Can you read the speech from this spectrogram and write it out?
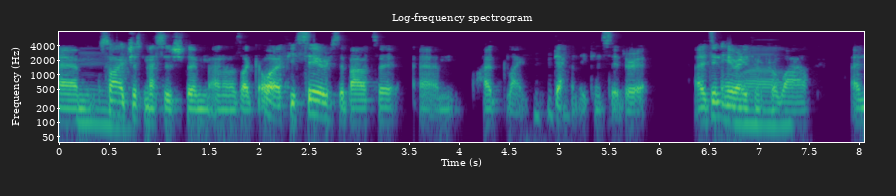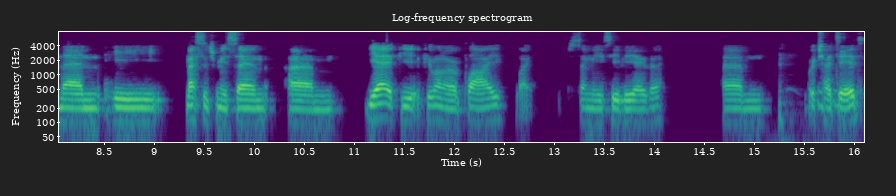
Um, mm. So I just messaged him and I was like, "Oh, if you're serious about it, um, I'd like definitely consider it." I didn't hear anything wow. for a while, and then he messaged me saying, um, "Yeah, if you if you want to apply, like send me your CV over," um, which I did.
